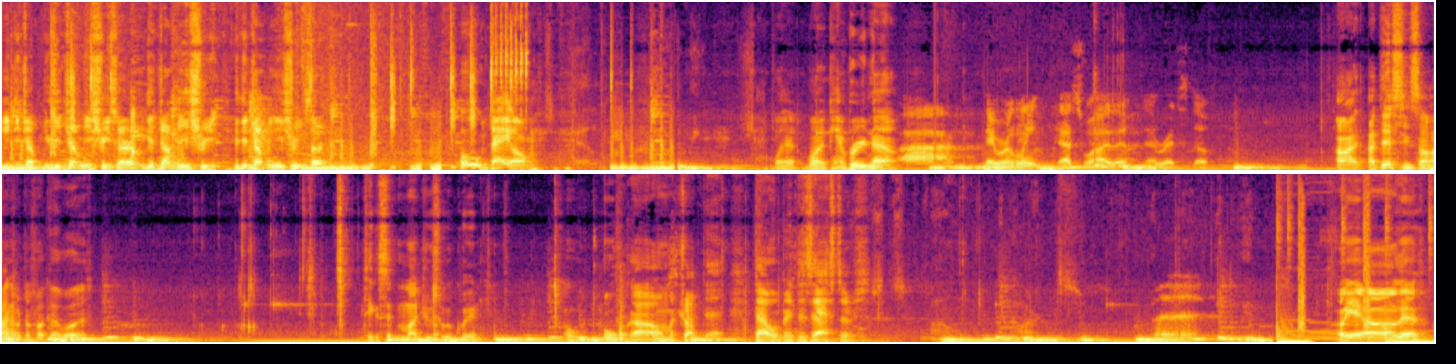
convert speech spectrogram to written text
You can jump. You can jump in your street, sir. You can jump in your street. You can jump in your street, sir. Oh damn. Boy, boy, can't breathe now. Ah, they were linked. That's why that, that red stuff. Oh, I, I did see something. I know what the fuck that was. Take a sip of my juice real quick. Oh, oh god, I'm gonna drop that. That would have been disastrous. Oh yeah, uh, left,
